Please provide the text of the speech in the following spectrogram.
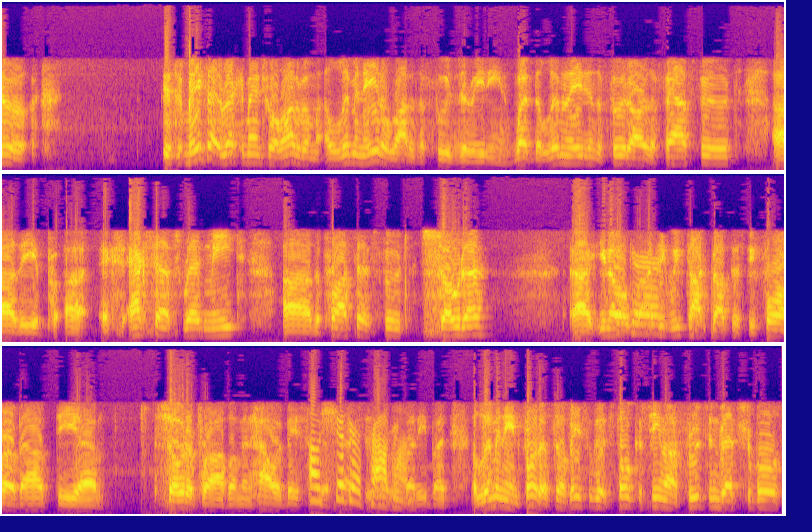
to it's basically I recommend to a lot of them eliminate a lot of the foods they're eating. What the eliminating the food are the fast foods, uh, the uh, ex- excess red meat, uh, the processed food, soda, uh, you know, sugar. I think we've talked about this before about the uh, soda problem and how it basically oh, sugar affects problem. everybody. But eliminating soda. So basically, it's focusing on fruits and vegetables,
